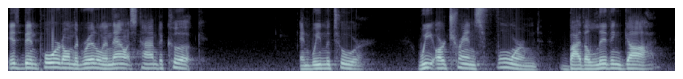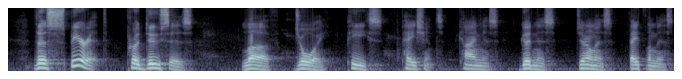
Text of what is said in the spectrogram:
It's been poured on the griddle, and now it's time to cook. And we mature. We are transformed by the living God. The Spirit produces love, joy, peace, patience, kindness, goodness, gentleness, faithfulness.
